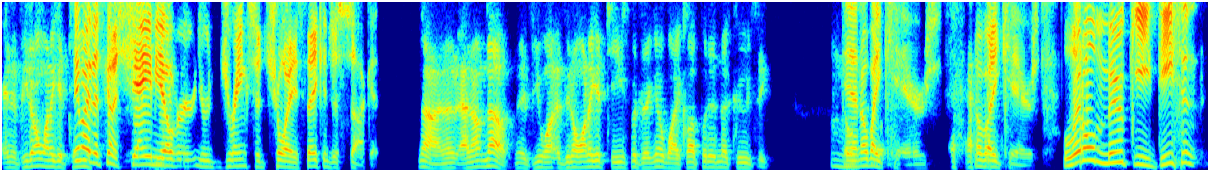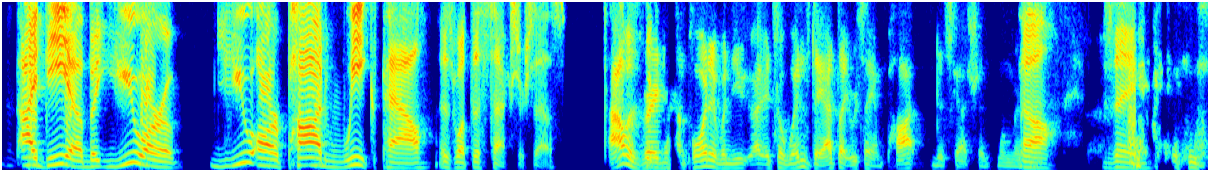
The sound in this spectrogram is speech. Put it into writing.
and if you don't want to get anybody that's gonna shame you over your drinks of choice, they can just suck it. No, I don't know. If you want, if you don't want to get teased for drinking a white claw, put it in a koozie. Yeah, nobody cares. Nobody cares. Little Mookie, decent idea, but you are a you are pod weak, pal, is what this texter says. I was very disappointed when you. uh, It's a Wednesday. I thought you were saying pot discussion. No, zing.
